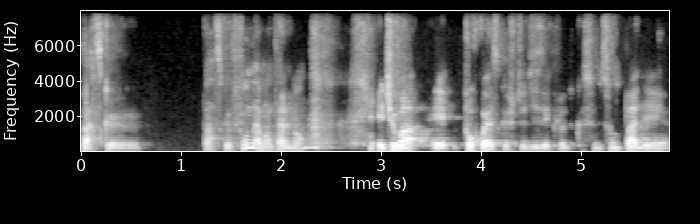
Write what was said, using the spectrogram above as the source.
Parce que fondamentalement, et tu vois, et pourquoi est-ce que je te disais, Claude, que ce ne sont pas des,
